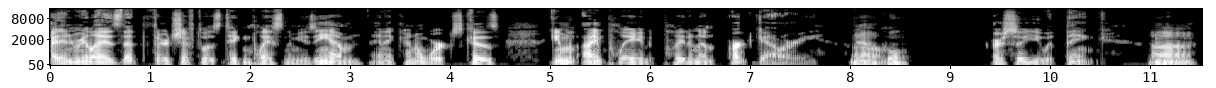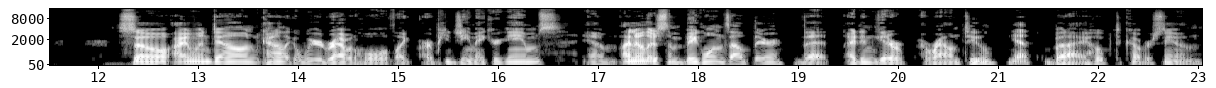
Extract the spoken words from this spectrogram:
I didn't realize that the third shift was taking place in the museum, and it kind of works because the game that I played played in an art gallery. Oh, um, cool. Or so you would think. Mm. Uh, so I went down kind of like a weird rabbit hole of like RPG Maker games. And I know there's some big ones out there that I didn't get a- around to yet, but I hope to cover soon.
